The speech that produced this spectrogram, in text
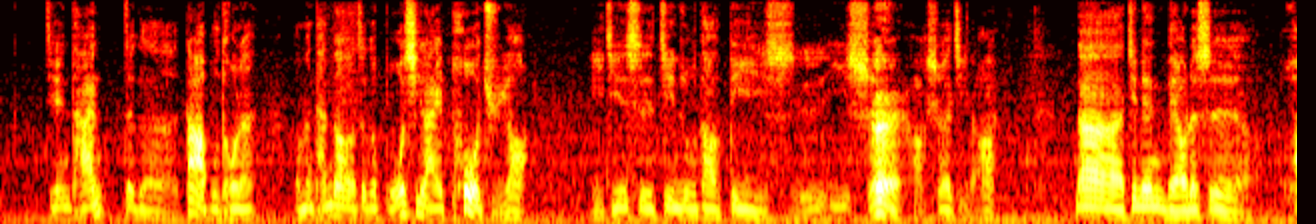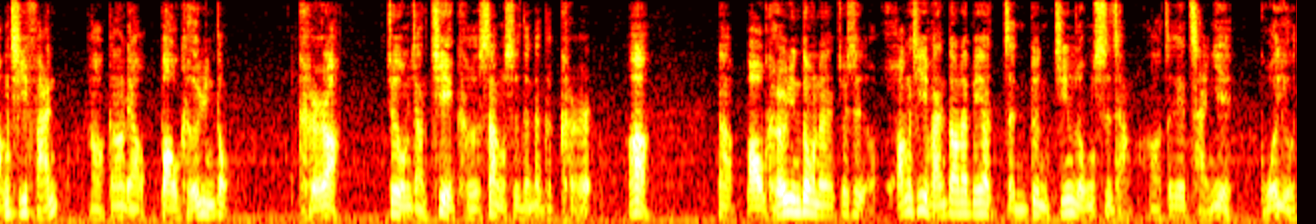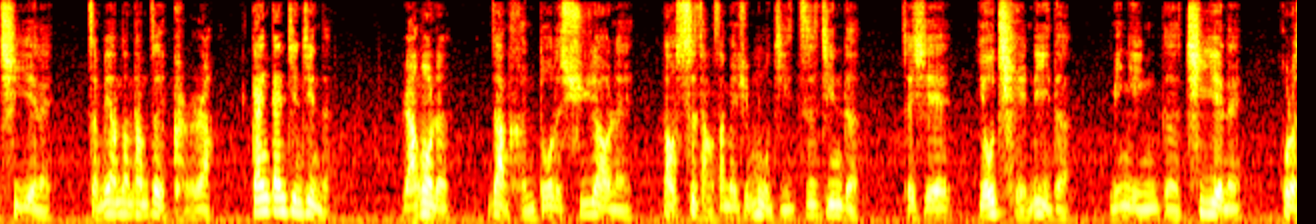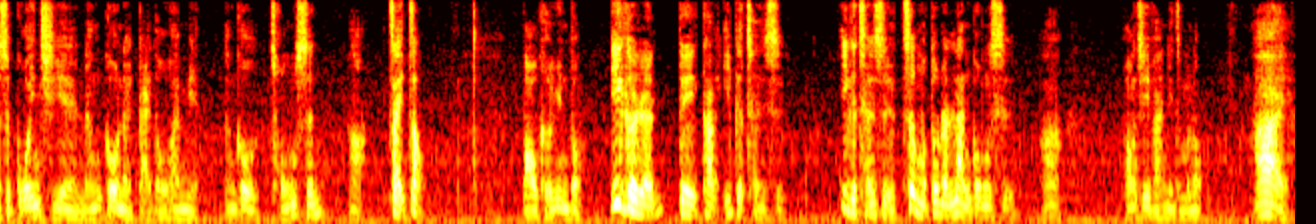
今天谈这个大捕头呢，我们谈到这个薄熙来破局啊、已经是进入到第十一、十二啊，十二集了啊。那今天聊的是黄奇帆啊，刚刚聊保壳运动，壳啊，就是我们讲借壳上市的那个壳啊。那保壳运动呢，就是黄奇帆到那边要整顿金融市场啊，这些产业国有企业呢，怎么样让他们这个壳啊干干净净的，然后呢，让很多的需要呢到市场上面去募集资金的这些有潜力的民营的企业呢，或者是国营企业能够呢改头换面，能够重生啊再造。保壳运动，一个人对抗一个城市，一个城市有这么多的烂公司啊，黄奇帆你怎么弄？哎，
